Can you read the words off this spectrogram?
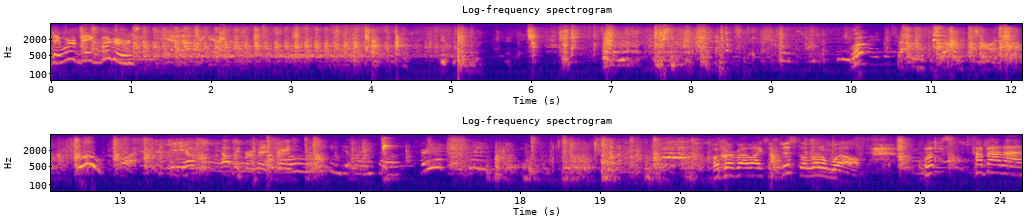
They were big boogers. Likes them just a little well. Whoops. How about uh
